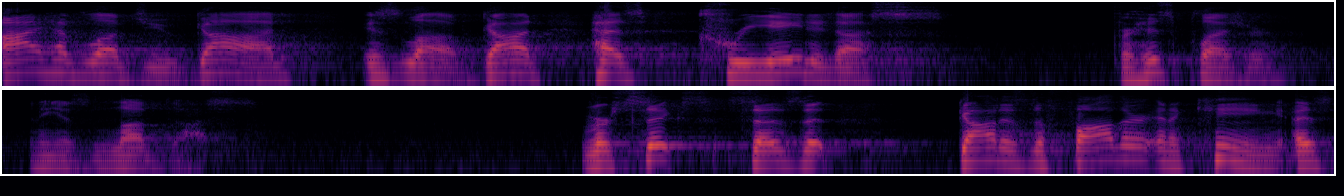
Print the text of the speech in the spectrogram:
I have loved you. God is love. God has created us for his pleasure, and he has loved us. Verse 6 says that God is the father and a king. As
